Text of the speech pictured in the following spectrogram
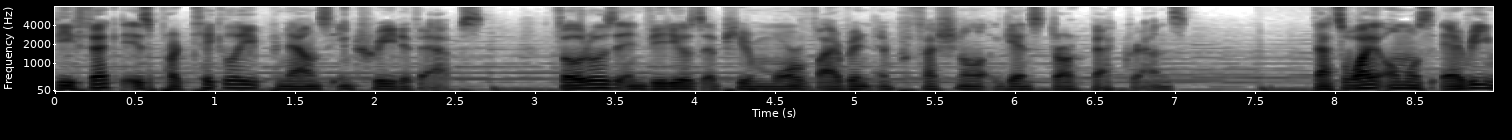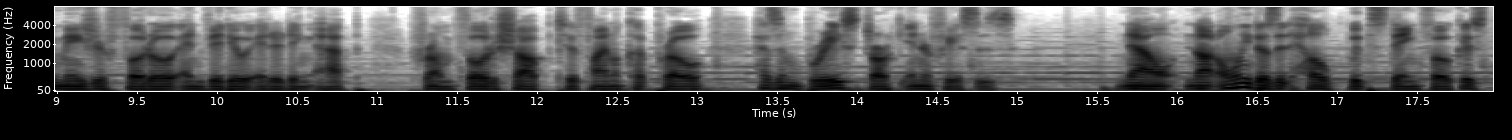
The effect is particularly pronounced in creative apps. Photos and videos appear more vibrant and professional against dark backgrounds. That's why almost every major photo and video editing app from Photoshop to Final Cut Pro, has embraced dark interfaces. Now, not only does it help with staying focused,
